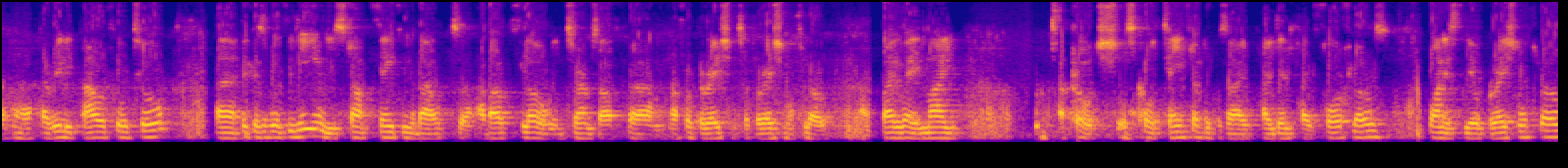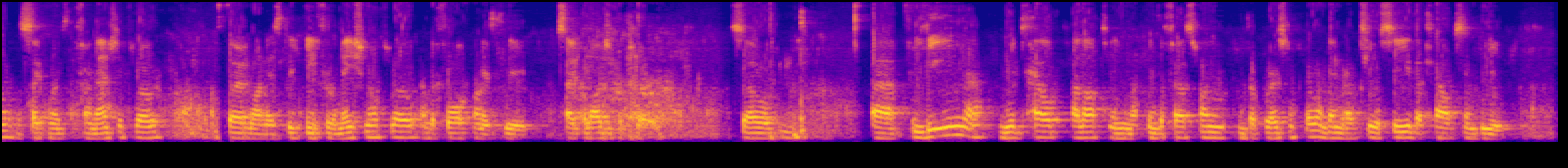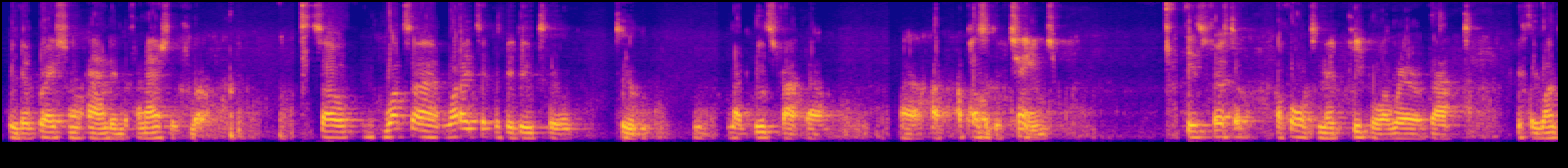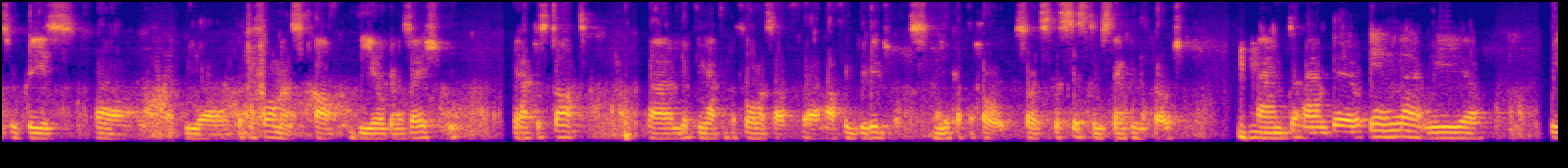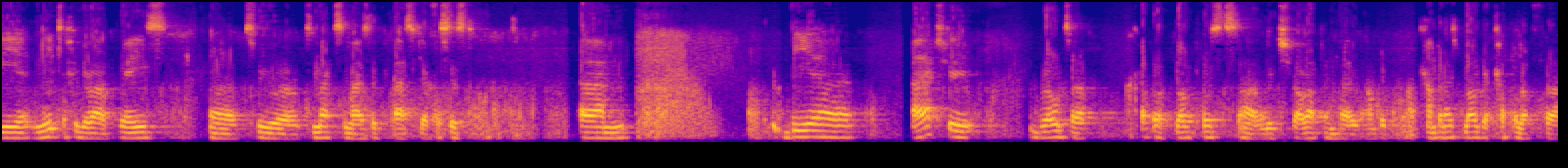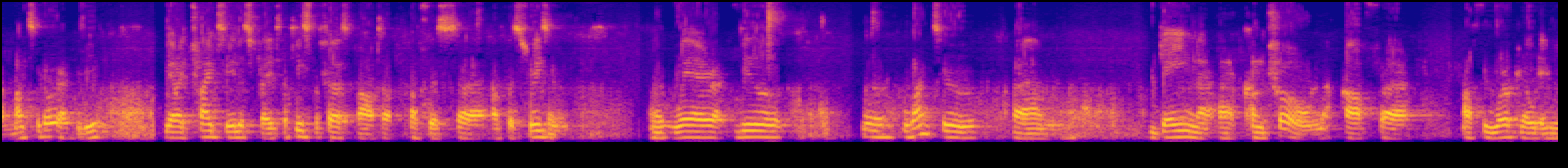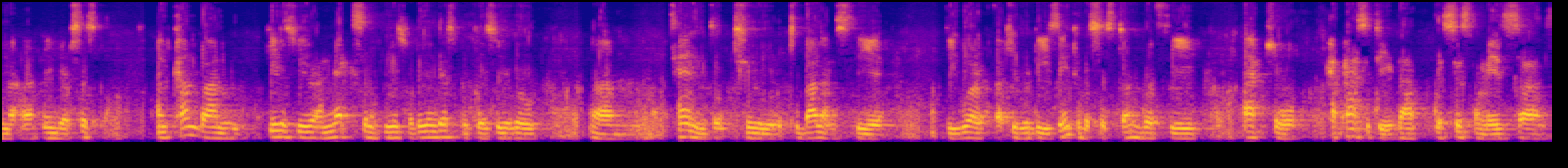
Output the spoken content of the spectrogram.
a really powerful tool uh, because with Lean you start thinking about uh, about flow in terms of, um, of operations, operational flow. by the way, my approach is called TameFlow because I identify four flows. One is the operational flow, the second one is the financial flow, the third one is the informational flow, and the fourth one is the psychological flow. So uh, lean would help a lot in, in the first one, in the operational flow, and then we have TOC that helps in the, in the operational and in the financial flow. So what's, uh, what I typically do to, to like bootstrap uh, uh a positive change is first of all to make people aware that if they want to increase uh, the, uh, the, performance of the organization, they have to start uh, looking at the performance of, uh, of individuals and look at the whole. So it's the systems thinking approach. Mm-hmm. And, and therein, uh, we, uh, we need to figure out ways to, to maximize the capacity of the system. Um, the, I actually wrote a a couple of blog posts uh, which were up the, on the company's blog a couple of uh, months ago, I believe, where I tried to illustrate at least the first part of, of this uh, of this reasoning, uh, where you want to um, gain control of uh, of the workload in uh, in your system, and Kanban gives you an excellent means for doing this because you will um, tend to to balance the the work that you release into the system with the actual capacity that the system is uh,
